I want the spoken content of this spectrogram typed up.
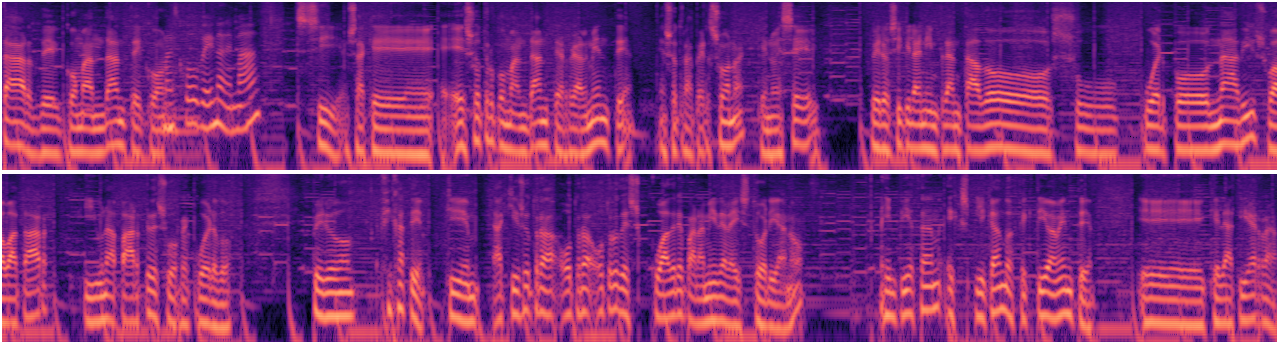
del comandante con... Más joven, además. Sí, o sea que es otro comandante realmente, es otra persona, que no es él, pero sí que le han implantado su cuerpo Navi, su avatar y una parte de su recuerdo. Pero fíjate que aquí es otra, otra, otro descuadre para mí de la historia, ¿no? Empiezan explicando efectivamente eh, que la Tierra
